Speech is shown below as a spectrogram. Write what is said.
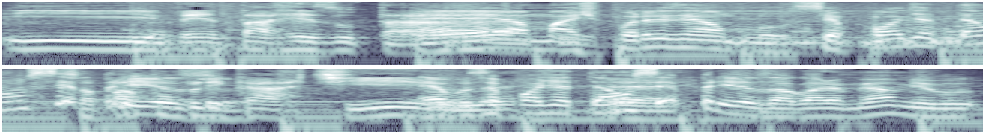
E. inventar resultado. É, mas, por exemplo, você pode até não ser Só pra preso. publicar artigo. É, você né? pode até não É. ser preso. Agora, meu amigo,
